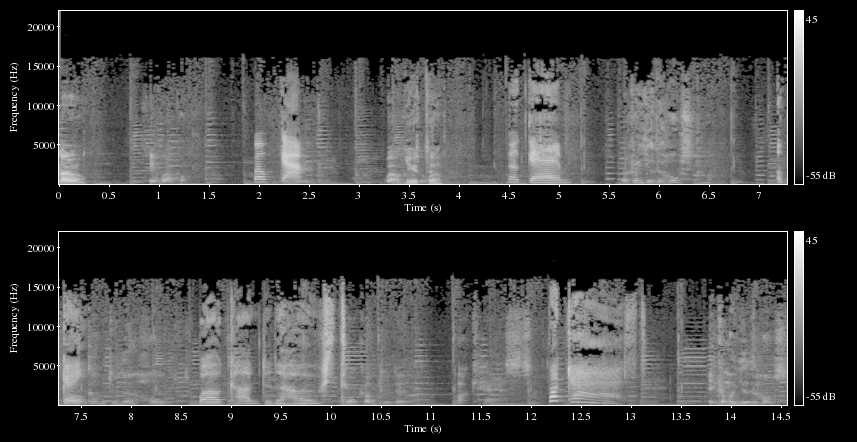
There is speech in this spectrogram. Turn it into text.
Hello. Say welcome. Welcome. Welcome. You to too. what? Welcome. Welcome to the host. Come on. Okay. Welcome to the host. Welcome to the host. Welcome to the podcast. Podcast. Hey, come on, you're the host.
